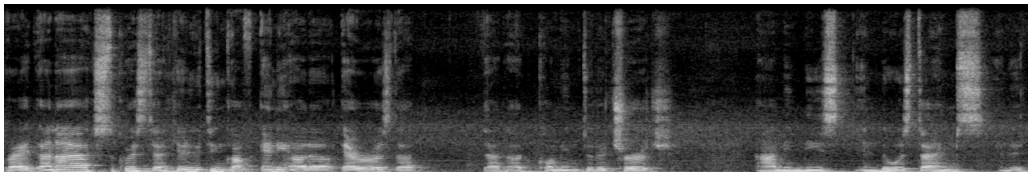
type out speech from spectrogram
right? And I asked the question, can you think of any other errors that, that had come into the church um, in these in those times, in the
